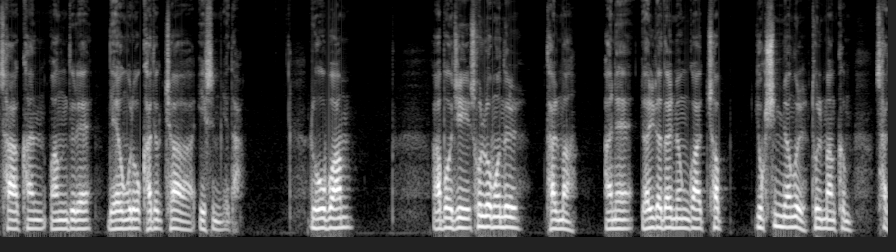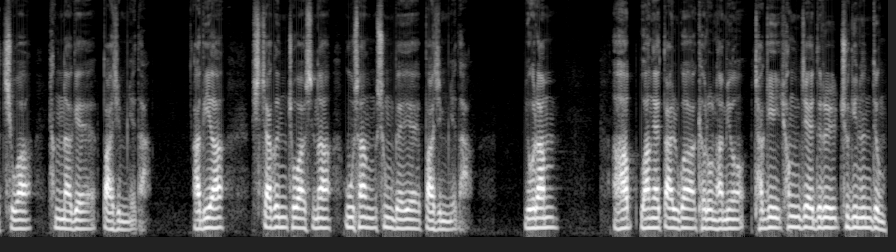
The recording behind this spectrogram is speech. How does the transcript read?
사악한 왕들의 내용으로 가득 차 있습니다. 르호보암 아버지 솔로몬을 닮아 아내 18명과 첩 60명을 둘 만큼 사치와 향락에 빠집니다. 아비야 시작은 좋았으나 우상 숭배에 빠집니다. 요람 아합 왕의 딸과 결혼하며 자기 형제들을 죽이는 등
